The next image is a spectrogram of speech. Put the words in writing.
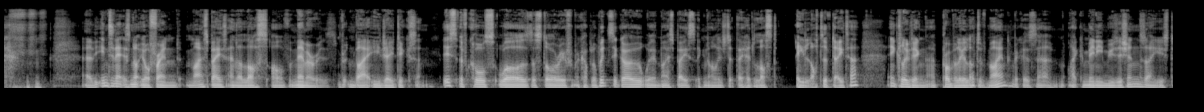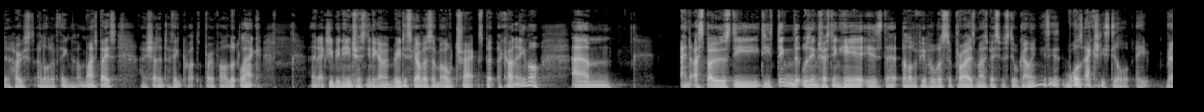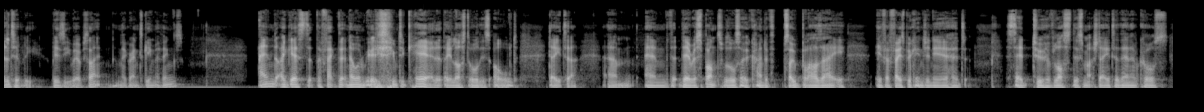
uh, the internet is not your friend, MySpace and the loss of memories, written by E.J. Dickson. This, of course, was the story from a couple of weeks ago where MySpace acknowledged that they had lost a lot of data, including uh, probably a lot of mine, because uh, like many musicians, I used to host a lot of things on MySpace. I shudder to think what the profile looked like. It'd actually been interesting to go and rediscover some old tracks, but I can't anymore. Um, and I suppose the the thing that was interesting here is that a lot of people were surprised MySpace was still going. It was actually still a relatively busy website in the grand scheme of things. And I guess that the fact that no one really seemed to care that they lost all this old data, um, and that their response was also kind of so blasé. If a Facebook engineer had said to have lost this much data, then of course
